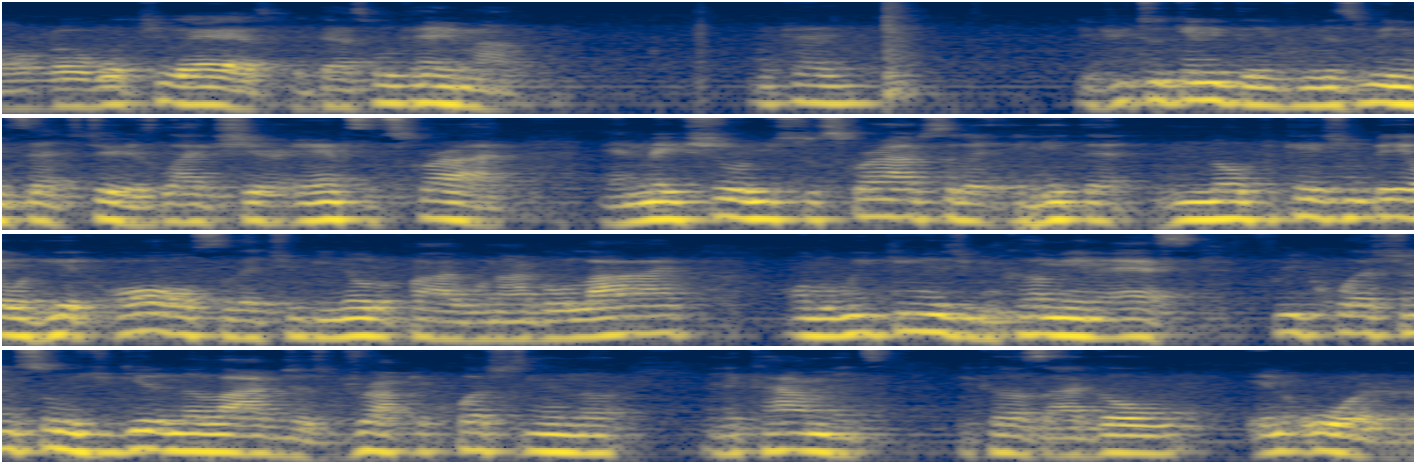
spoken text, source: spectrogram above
I don't know what you asked, but that's what came out. Okay. If you took anything from this reading, Sagittarius, like, share, and subscribe. And make sure you subscribe so that and hit that notification bell and hit all so that you be notified when I go live. On the weekends, you can come in and ask free questions. As soon as you get in the live, just drop your question in the in the comments because I go in order.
